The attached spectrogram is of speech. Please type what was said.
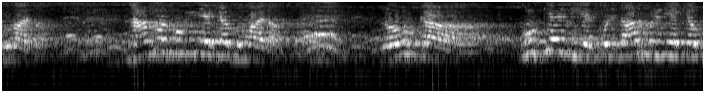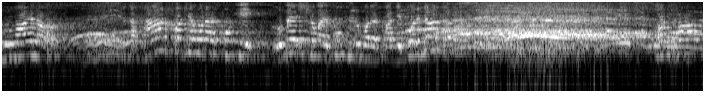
ঘুমায় না। নিয়ে পরিধান করে নিয়ে কেউ ঘুমায় না। হাত পাখে মনে কুকি? ঘুমের সময় বুকের উপরে থাকে পরিধান অর্থাৎ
